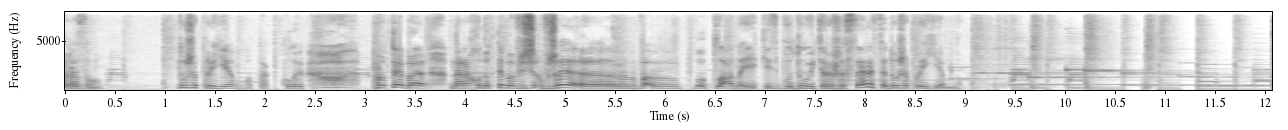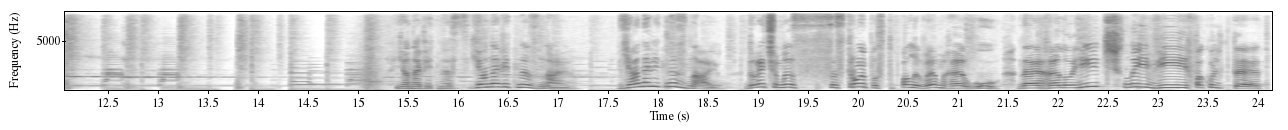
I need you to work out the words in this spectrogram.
разом. Дуже приємно, так, коли про тебе на рахунок тебе вже, вже е, плани якісь будують режисери, це дуже приємно. Я навіть не, я навіть не знаю. Я навіть не знаю. До речі, ми з сестрою поступали в МГУ на геологічний факультет.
